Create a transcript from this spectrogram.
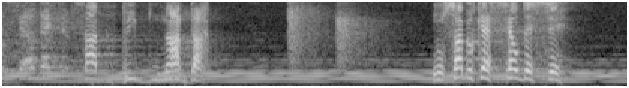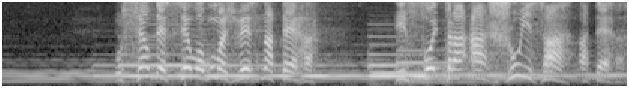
O céu desce, sabe nada. Não sabe o que é céu descer. O céu desceu algumas vezes na terra e foi para ajuizar a terra.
